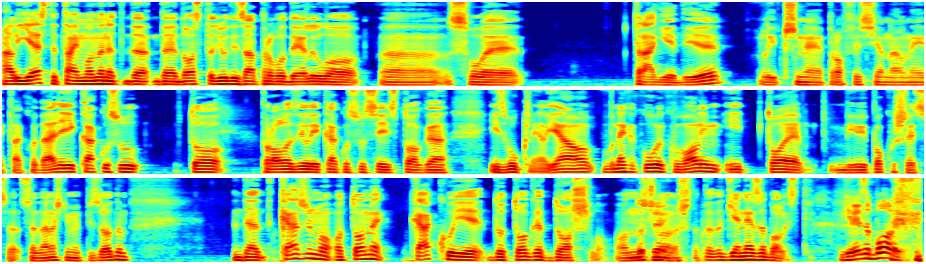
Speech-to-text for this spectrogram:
ali jeste taj moment da, da je dosta ljudi zapravo delilo uh, svoje tragedije, lične, profesionalne i tako dalje i kako su to prolazili, kako su se iz toga izvukli. Ali ja nekako uvek volim i to je bio i pokušaj sa, sa današnjim epizodom, da kažemo o tome kako je do toga došlo, odnosno čega? šta, pa, geneza bolesti. Geneza bolesti.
